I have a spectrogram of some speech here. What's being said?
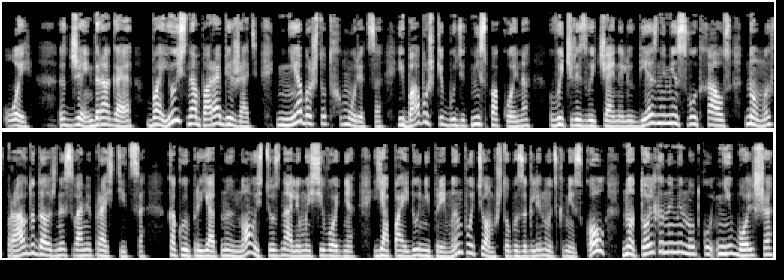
Ой, Джейн, дорогая, боюсь, нам пора бежать. Небо что-то хмурится, и бабушке будет неспокойно. Вы чрезвычайно любезны, мисс Вудхаус, но мы вправду должны с вами проститься. Какую приятную новость узнали мы сегодня. Я пойду не прямым путем, чтобы заглянуть к мисс Кол, но только на минутку, не больше.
